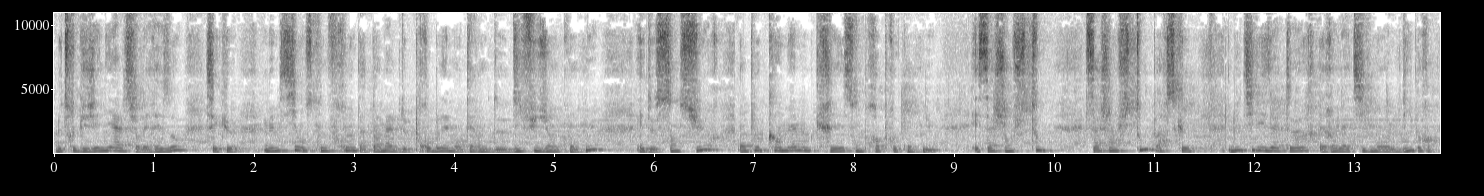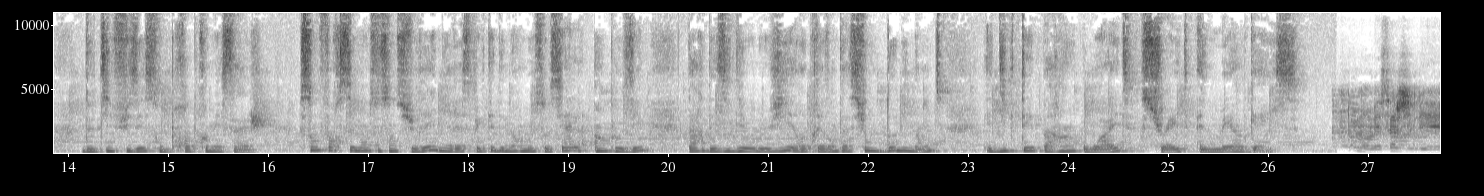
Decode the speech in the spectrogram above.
Le truc génial sur les réseaux, c'est que même si on se confronte à pas mal de problèmes en termes de diffusion de contenu et de censure, on peut quand même créer son propre contenu. Et ça change tout. Ça change tout parce que l'utilisateur est relativement libre de diffuser son propre message, sans forcément se censurer ni respecter des normes sociales imposées par des idéologies et représentations dominantes et dictées par un white, straight and male gaze. Mon message, il est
